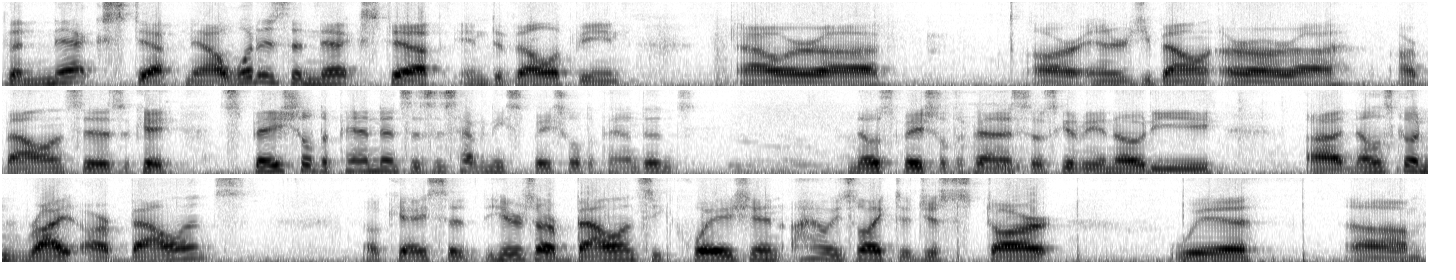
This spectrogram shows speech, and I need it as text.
the next step now. What is the next step in developing our uh, our energy balance or our uh, our balances? Okay, spatial dependence. Does this have any spatial dependence? no spatial dependence, so it's going to be an ODE. Uh, now let's go ahead and write our balance. Okay, so here's our balance equation. I always like to just start with, um,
